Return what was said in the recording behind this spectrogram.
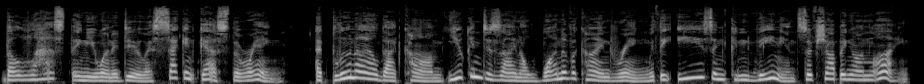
the last thing you want to do is second guess the ring. At BlueNile.com, you can design a one-of-a-kind ring with the ease and convenience of shopping online.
